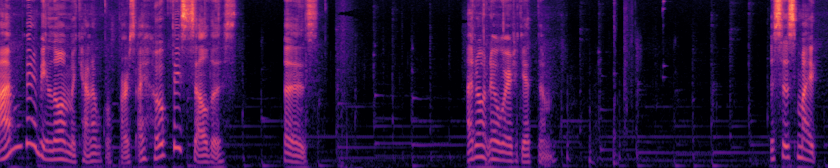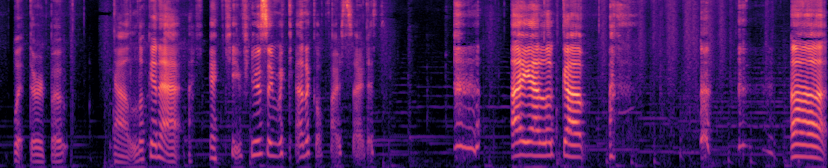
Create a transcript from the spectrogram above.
I'm gonna be low on mechanical parts. I hope they sell this, cause I don't know where to get them. This is my what third boat? Yeah, look at that. I keep using mechanical parts artist. I gotta look up. uh,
